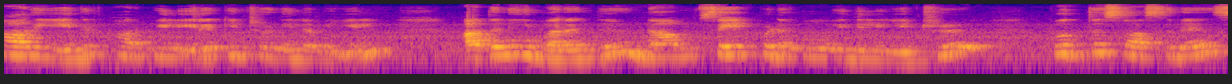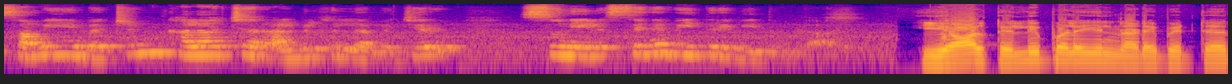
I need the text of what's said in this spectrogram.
பாரிய எதிர்பார்ப்பில் இருக்கின்ற நிலைமையில் அதனை மறந்து நாம் செயற்பட போவதில்லை என்று புத்த சாசன சமய மற்றும் கலாச்சார அலுவல்கள் அமைச்சர் சுனில் சினவி தெரிவித்துள்ளார். யாழ் தெல்லிப்பளையில் நடைபெற்ற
